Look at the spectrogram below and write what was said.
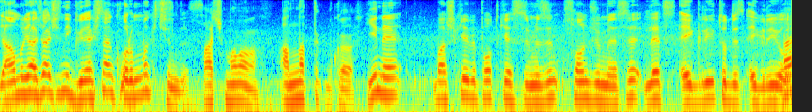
yağmur yağacağı için değil güneşten korunmak içindi. Saçmalama. Anlattık bu kadar. Yine başka bir podcastimizin son cümlesi let's agree to disagree olsun.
